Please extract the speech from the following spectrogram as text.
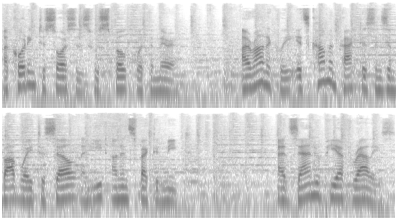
according to sources who spoke with the Mirror. Ironically, it's common practice in Zimbabwe to sell and eat uninspected meat. At ZANU PF rallies,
